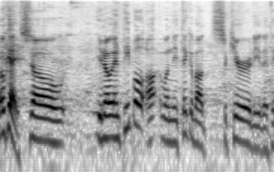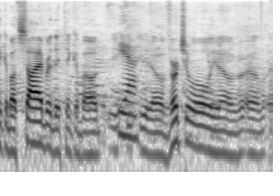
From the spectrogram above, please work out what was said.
okay, so, you know, and people, uh, when they think about security, they think about cyber, they think about, Yeah. you know, virtual, you know, uh,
